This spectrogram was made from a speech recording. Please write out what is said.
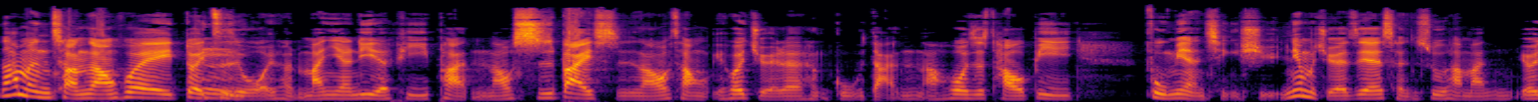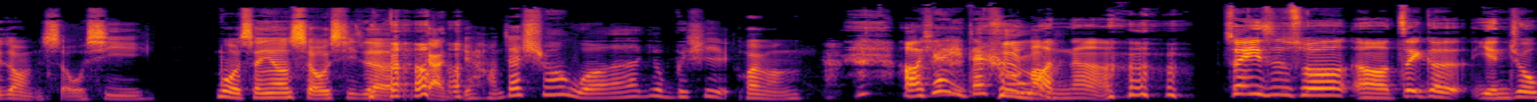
那他们常常会对自我很蛮严厉的批判，嗯、然后失败时，然后常也会觉得很孤单，然后或者是逃避负面情绪。你有没有觉得这些陈述还蛮有一种很熟悉？陌生又熟悉的感觉，好像在说我，又不是，会吗？好像也在说我呢。所以意思是说，呃，这个研究，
